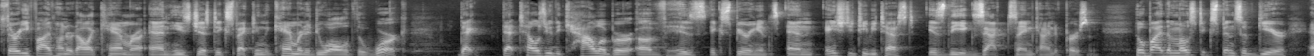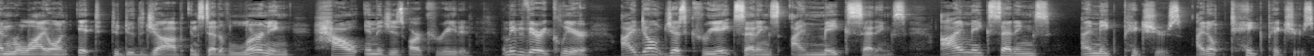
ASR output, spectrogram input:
$3,500 camera and he's just expecting the camera to do all of the work, that, that tells you the caliber of his experience. And HDTV Test is the exact same kind of person. He'll buy the most expensive gear and rely on it to do the job instead of learning how images are created. Let me be very clear. I don't just create settings, I make settings. I make settings, I make pictures. I don't take pictures.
